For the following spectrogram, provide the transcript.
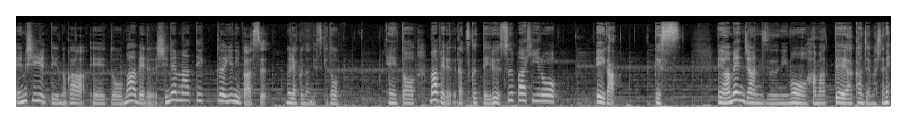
MCU っていうのが、えーと、マーベル・シネマティック・ユニバースの略なんですけど、えーと、マーベルが作っているスーパーヒーロー映画です。えー、アベンジャーズにもハマってあ噛んじゃいましたね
